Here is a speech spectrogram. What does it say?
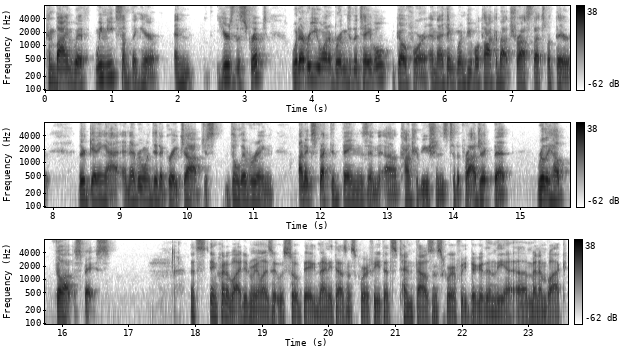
Combined with we need something here and here's the script. Whatever you want to bring to the table go for it. And i think when people talk about trust that's what they're they're getting at. And everyone did a great job just delivering unexpected things and uh, contributions to the project that really helped fill out the space. That's incredible. I didn't realize it was so big 90,000 square feet. That's 10,000 square feet bigger than the uh, Men in Black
